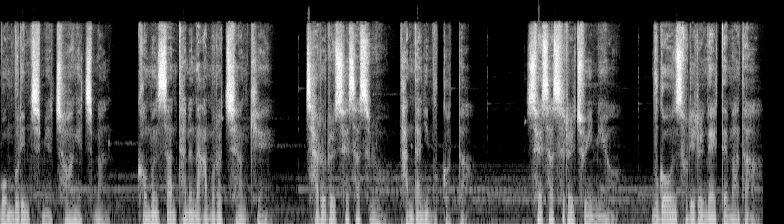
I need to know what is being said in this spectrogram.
몸부림치며 저항했지만 검은 산타는 아무렇지 않게 자루를 쇠사슬로 단단히 묶었다. 쇠사슬을 조이며 무거운 소리를 낼 때마다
